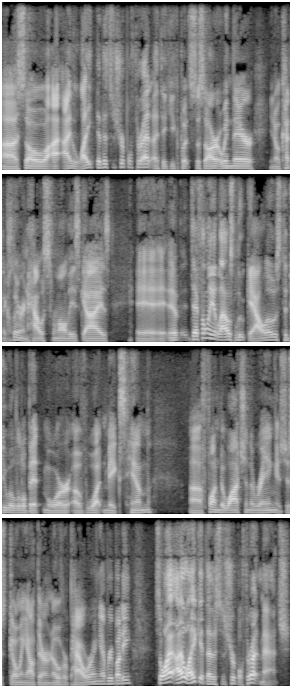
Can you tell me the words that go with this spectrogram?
Uh, so I, I like that it's a triple threat. I think you could put Cesaro in there, you know, kind of clearing house from all these guys. It, it definitely allows Luke Gallows to do a little bit more of what makes him uh, fun to watch in the ring. Is just going out there and overpowering everybody. So I, I like it that it's a triple threat match.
